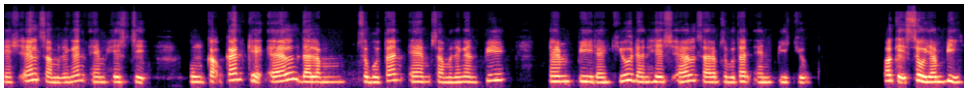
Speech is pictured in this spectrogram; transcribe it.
HL sama dengan MHJ. Ungkapkan KL dalam sebutan M sama dengan P, MP dan Q dan HL dalam sebutan NPQ. Okay, so yang B.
